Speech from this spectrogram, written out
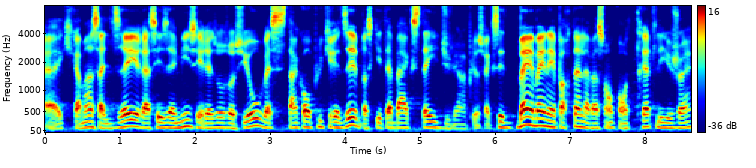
euh, qui commence à le dire à ses amis, ses réseaux sociaux, ben, c'est encore plus crédible parce qu'il était backstage, lui, en plus. Fait que c'est bien, bien important la façon qu'on traite les gens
